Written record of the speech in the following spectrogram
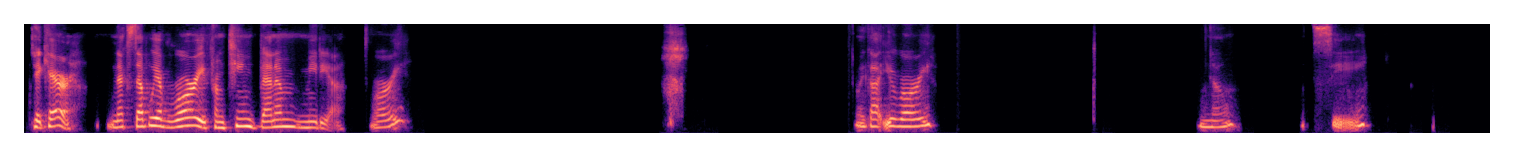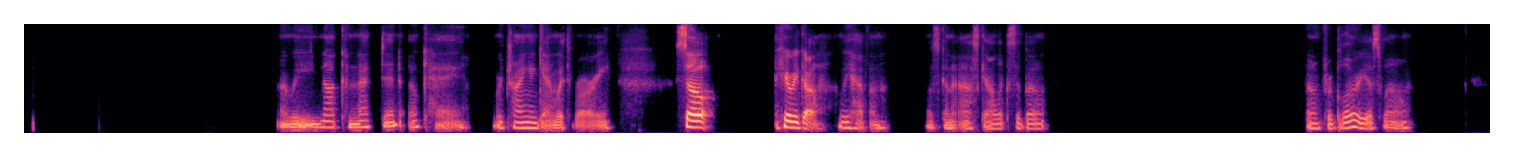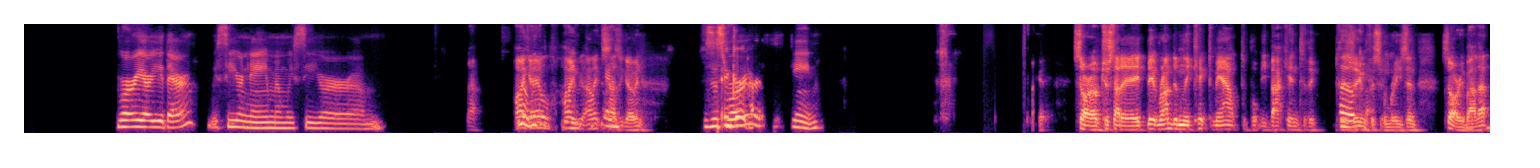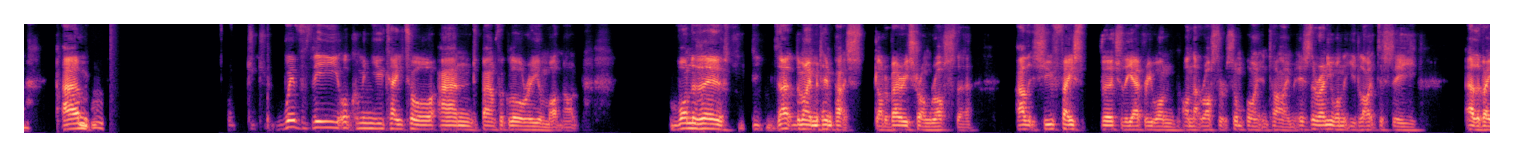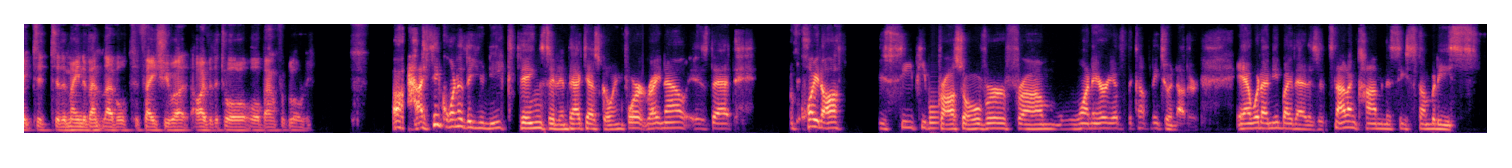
Take care. Next up, we have Rory from Team Venom Media. Rory? We got you, Rory. No. Let's see. Are we not connected? Okay. We're trying again with Rory. So here we go. We have him. I was going to ask Alex about Bound for Glory as well. Rory, are you there? We see your name and we see your. um Hi, No, Gail. Hi, Alex. How's it going? Is this Hey, Rory good. or is this Dean? Sorry, I've just had a. It randomly kicked me out to put me back into the, the Oh, Zoom okay. for some reason. Sorry about that. Um, Mhm. with the upcoming UK tour and Bound for Glory and whatnot, one of the at the moment Impact's got a very strong roster. Alex, you faced virtually everyone on that roster at some point in time. Is there anyone that you'd like to see elevated to the main event level to face you at either the tour or Bound for Glory? Uh, I think one of the unique things that Impact has going for it right now is that quite often you see people cross over from one area of the company to another. And what I mean by that is it's not uncommon to see somebody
